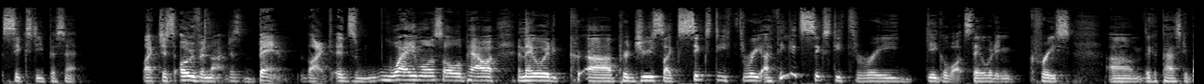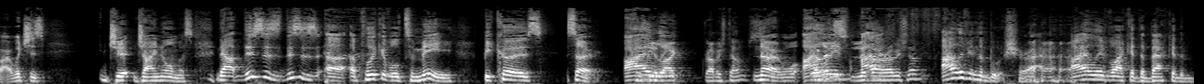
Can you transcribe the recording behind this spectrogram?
sixty percent. Like just overnight, just bam! Like it's way more solar power, and they would uh, produce like sixty-three. I think it's sixty-three gigawatts. They would increase um, the capacity by, which is gi- ginormous. Now this is this is uh, applicable to me because so I you li- like rubbish dumps? no, well, I live. live on I, a rubbish dump? I live in the bush, right? I live like at the back of the,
